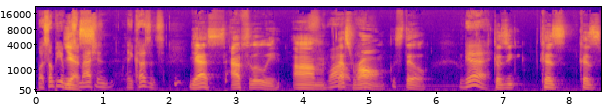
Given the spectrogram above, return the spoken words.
but some people Yes. be smashing their cousins. Yes, absolutely. Um, Wow, that's man. wrong still. Yeah, because you because because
